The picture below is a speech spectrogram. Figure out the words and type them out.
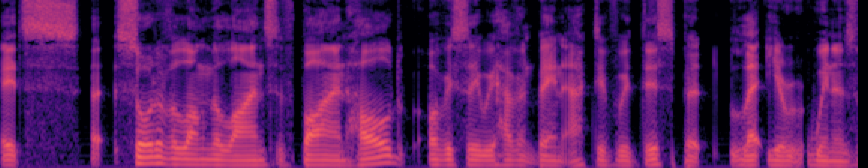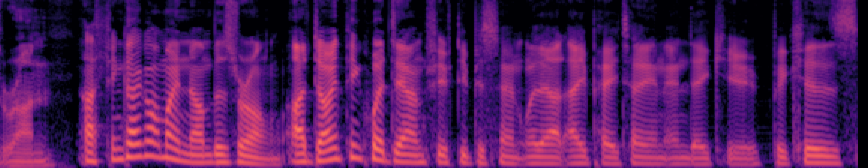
it's uh, sort of along the lines of buy and hold obviously we haven't been active with this but let your winners run I think I got my numbers wrong. I don't think we're down 50% without APT and NDQ because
